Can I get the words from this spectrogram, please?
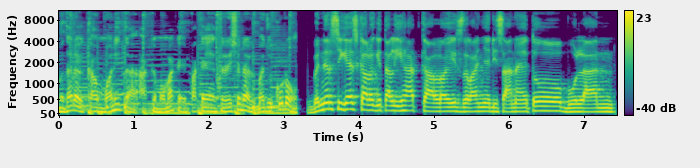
Sementara kaum wanita akan memakai pakaian tradisional baju kurung. Bener sih guys kalau kita lihat kalau istilahnya di sana itu bulan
